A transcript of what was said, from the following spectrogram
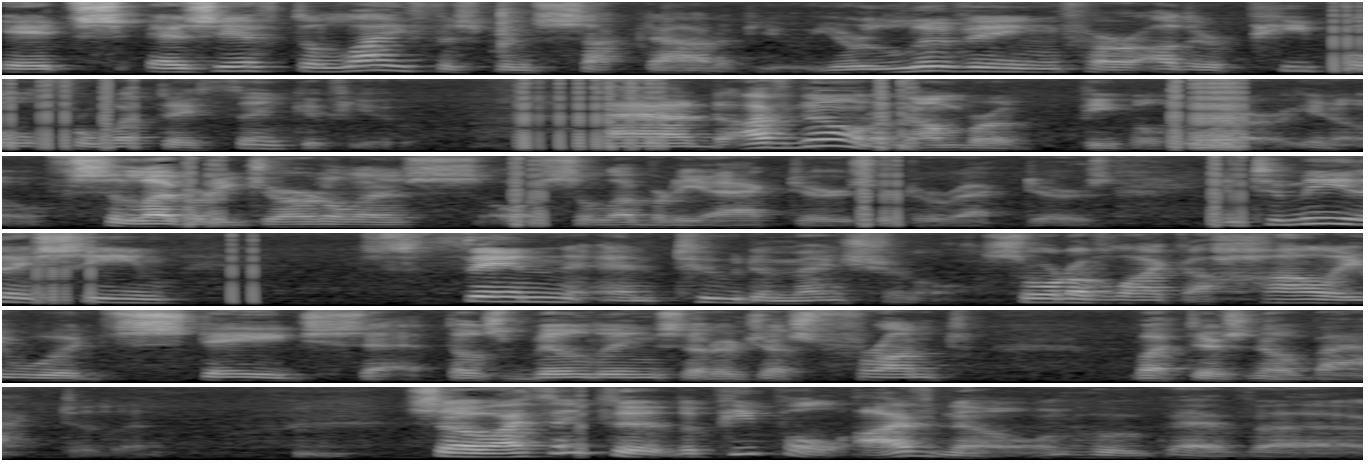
it's as if the life has been sucked out of you. You're living for other people for what they think of you. And I've known a number of people who are, you know, celebrity journalists or celebrity actors or directors. And to me, they seem thin and two dimensional, sort of like a Hollywood stage set, those buildings that are just front, but there's no back to them. So I think the, the people I've known who have, uh,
